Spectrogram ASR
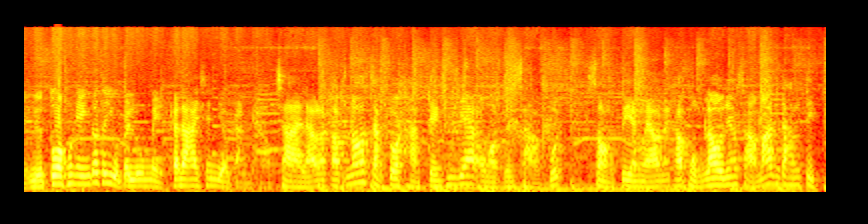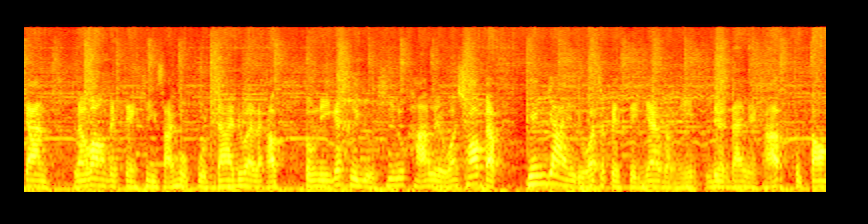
ทหรือตัวคุณเองก็จะอยู่เป็นรูเมทก็ได้เช่นเดียวกันครับใช่แล้วละครับนอกจากตัวฐานเตียงที่แยกออกมาเป็น 3 ฟุต 2 เตียงแล้วนะครับผมเรายังสามารถดันติดกัน แล้ววางเป็นเตียงคิงไซส์6ฟุตได้ด้วยแล้วครับตรงนี้ก็คืออยู่ที่ลูกค้าเลยว่าชอบแบบ ตียงใหญ่หรือว่าจะเป็นเตียงแยกแบบนี้เลือกได้เลยครับ ถูกต้อง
